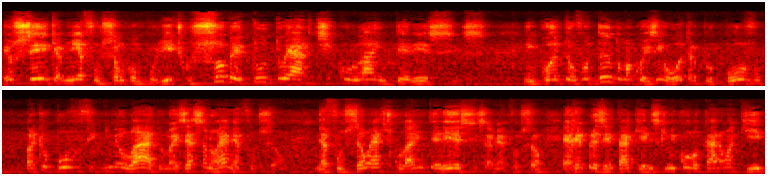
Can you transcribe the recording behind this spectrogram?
Eu sei que a minha função como político, sobretudo, é articular interesses enquanto eu vou dando uma coisinha ou outra para o povo, para que o povo fique do meu lado, mas essa não é minha função. Minha função é articular interesses, a minha função é representar aqueles que me colocaram aqui.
